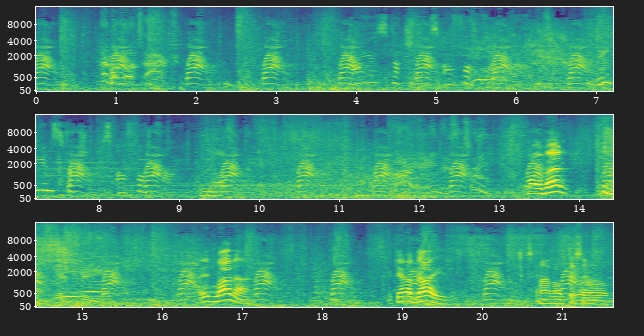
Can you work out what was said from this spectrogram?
Wow. Wow. Wow. Wow. Wow. Dire structures Wow. are fortified. Wow. Wow. Radiant structures wow. are Wow. fortified. Wow. Wow. Wow. Wow. Come on, man. Wow. I Wow. need mana. Wow. Wow. I cannot Wow. die. Wow. It's gonna have ulti soon.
